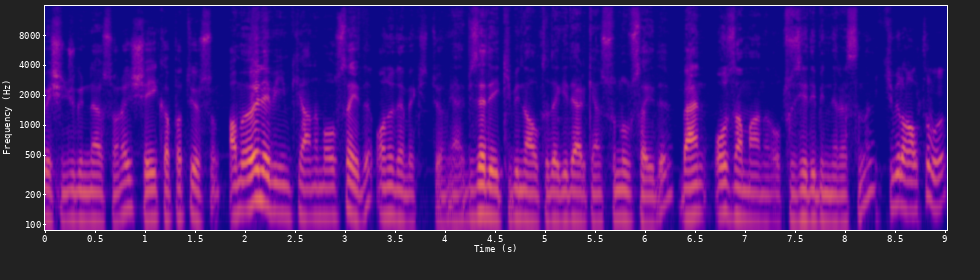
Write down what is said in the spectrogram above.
5. günden sonra şeyi kapatıyorsun. Ama öyle bir imkanım olsaydı onu demek istiyorum. Yani bize de 2006'da giderken sunulsaydı ben o zamanın 37 bin lirasını 2006 mı?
